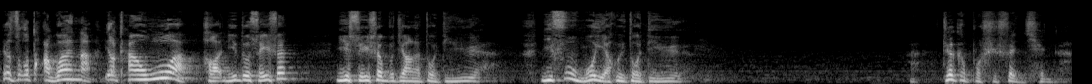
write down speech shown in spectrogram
要做大官呢，要贪污啊，好，你都随顺，你随顺不将来堕地狱，你父母也会堕地狱，啊，这个不是顺亲啊。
